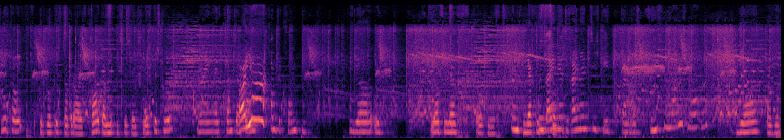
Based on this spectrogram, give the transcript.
4000. Der Brock ist aber AFK, damit ist es ein schlechtes Duo. Nein, er kommt ja. Ah, ja. Kommt der Kompi. Ja, und. Ja, vielleicht auch nicht. Vielleicht Und es auch- Leine 93 geht dann auf Griechenland morgen. Ja, aber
